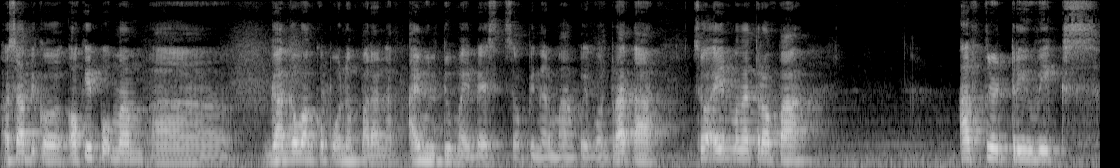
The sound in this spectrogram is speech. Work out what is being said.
Ah, sabi ko, okay po ma'am, ah, gagawan ko po ng paraan at I will do my best. So pinarmahan ko yung kontrata. So ayun mga tropa, after 3 weeks,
